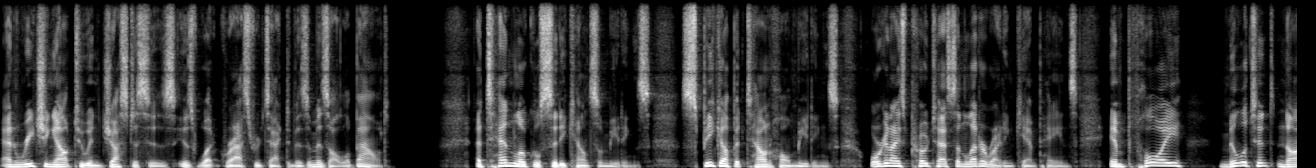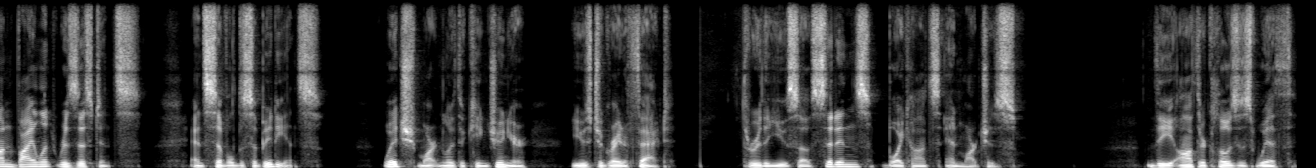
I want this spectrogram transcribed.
and reaching out to injustices is what grassroots activism is all about. Attend local city council meetings, speak up at town hall meetings, organize protests and letter writing campaigns, employ militant nonviolent resistance and civil disobedience, which Martin Luther King Jr. used to great effect through the use of sit ins, boycotts, and marches. The author closes with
